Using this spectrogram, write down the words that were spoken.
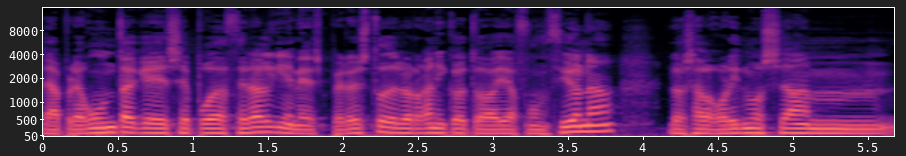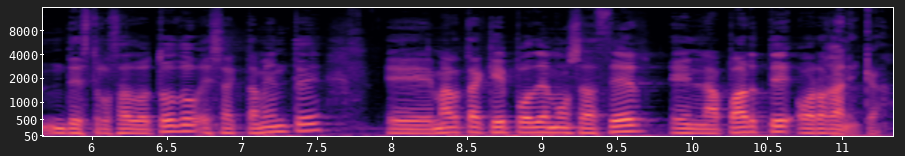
la pregunta que se puede hacer alguien es, ¿pero esto del orgánico todavía funciona? ¿Los algoritmos se han destrozado todo exactamente? Eh, Marta, ¿qué podemos hacer en la parte orgánica?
